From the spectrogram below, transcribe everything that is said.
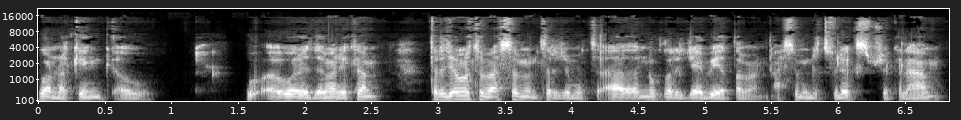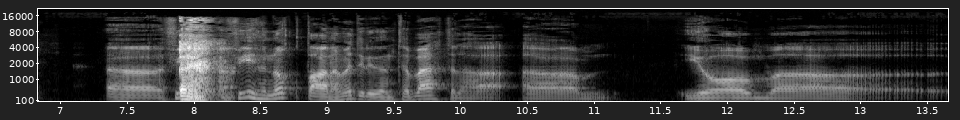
بونا كينج أو ولد أمريكان. ترجمتهم أحسن من ترجمة آه النقطة الإيجابية طبعا أحسن من نتفلكس بشكل عام. آه، فيه فيه نقطة أنا ما أدري إذا انتبهت لها. يوم آه،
